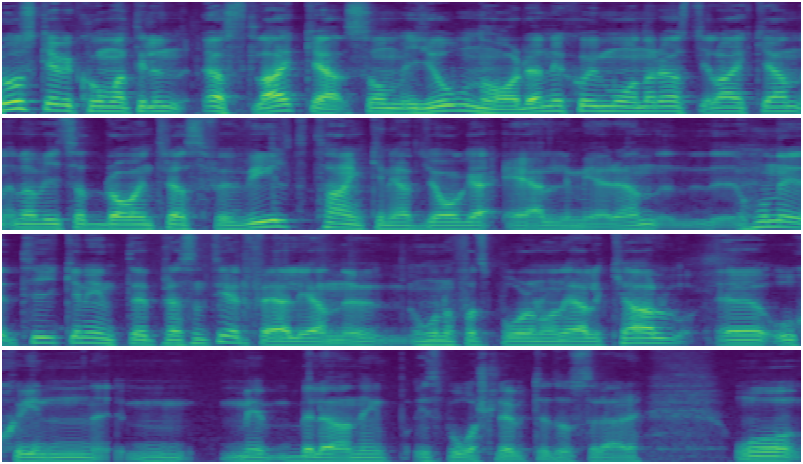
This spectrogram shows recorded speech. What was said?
då ska vi komma till en östlajka som Jon har. Den är sju månader, östlajkan. Den har visat bra intresse för vilt. Tanken är att jaga älg med den. Hon är, tiken är inte presenterad för älg ännu. Hon har fått spåra någon älgkalv eh, och skinn med belöning i spårslutet och sådär. Och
